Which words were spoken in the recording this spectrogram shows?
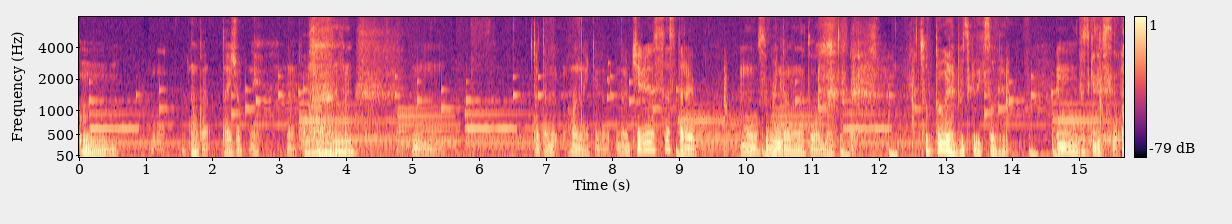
うん。なんか大丈夫ねなんかうん。だったら分かんないけどでもキレさせたらもうすごいんだろうなとは思うけど ちょっとぐらいぶつけてきそうでうんぶつけてきそう。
